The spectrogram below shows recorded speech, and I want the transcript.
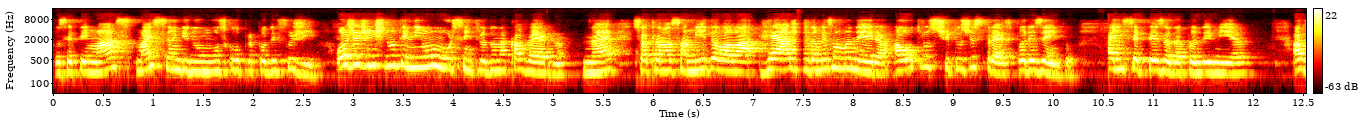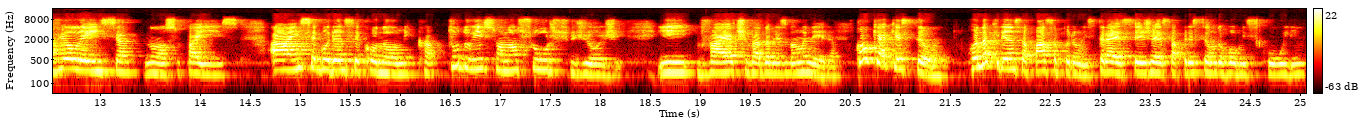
você tem mais, mais sangue no músculo para poder fugir. Hoje a gente não tem nenhum urso entrando na caverna, né? Só que a nossa amígdala ela reage da mesma maneira a outros tipos de estresse. Por exemplo, a incerteza da pandemia, a violência no nosso país, a insegurança econômica, tudo isso é o nosso urso de hoje e vai ativar da mesma maneira. Qual que é a questão? Quando a criança passa por um estresse, seja essa pressão do homeschooling,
